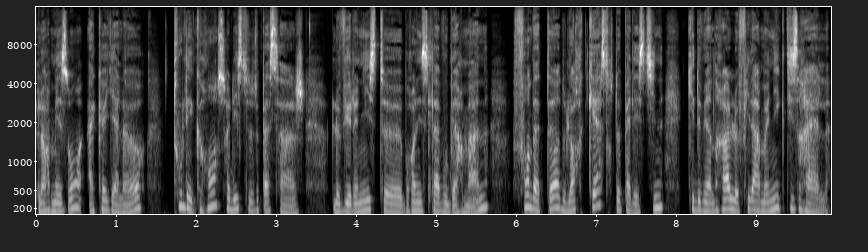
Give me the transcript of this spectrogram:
Leur maison accueille alors tous les grands solistes de passage. Le violoniste Bronislav Uberman, fondateur de l'Orchestre de Palestine qui deviendra le Philharmonique d'Israël.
